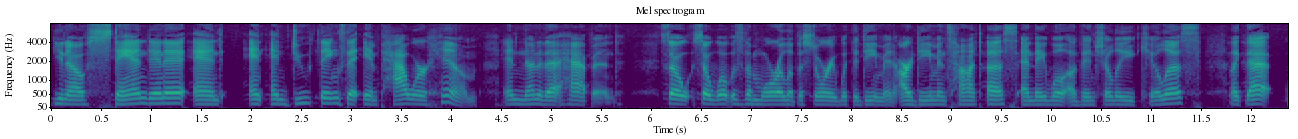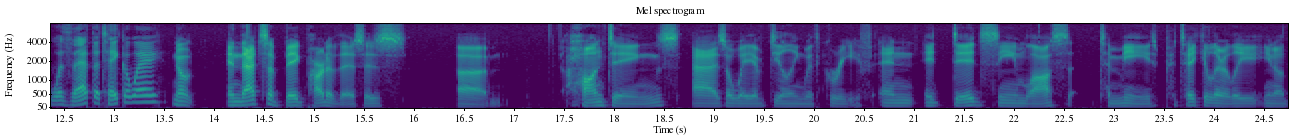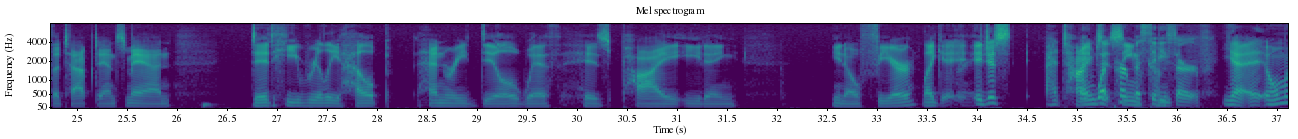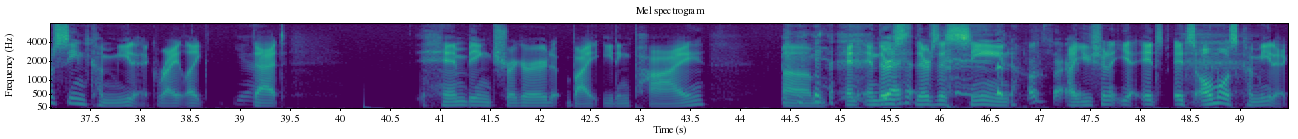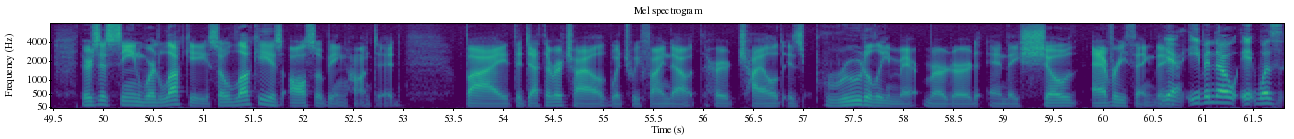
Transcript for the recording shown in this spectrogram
you know stand in it and and and do things that empower him. And none of that happened. So, so what was the moral of the story with the demon? Our demons haunt us, and they will eventually kill us. Like that was that the takeaway? No, and that's a big part of this is um, hauntings as a way of dealing with grief, and it did seem lost to me, particularly you know the tap dance man. Did he really help Henry deal with his pie eating, you know, fear. Like it, it just at times like what it seemed purpose did he com- serve? yeah, it almost seemed comedic, right? Like that him being triggered by eating pie. Um, and and there's Yeah. there's this scene I'm sorry. uh, you shouldn't. Yeah, it's it's almost comedic. There's this scene where Lucky, so Lucky is also being haunted by the death of her child, which we find out her child is brutally mur- murdered, and they show everything. They, yeah, even though it was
